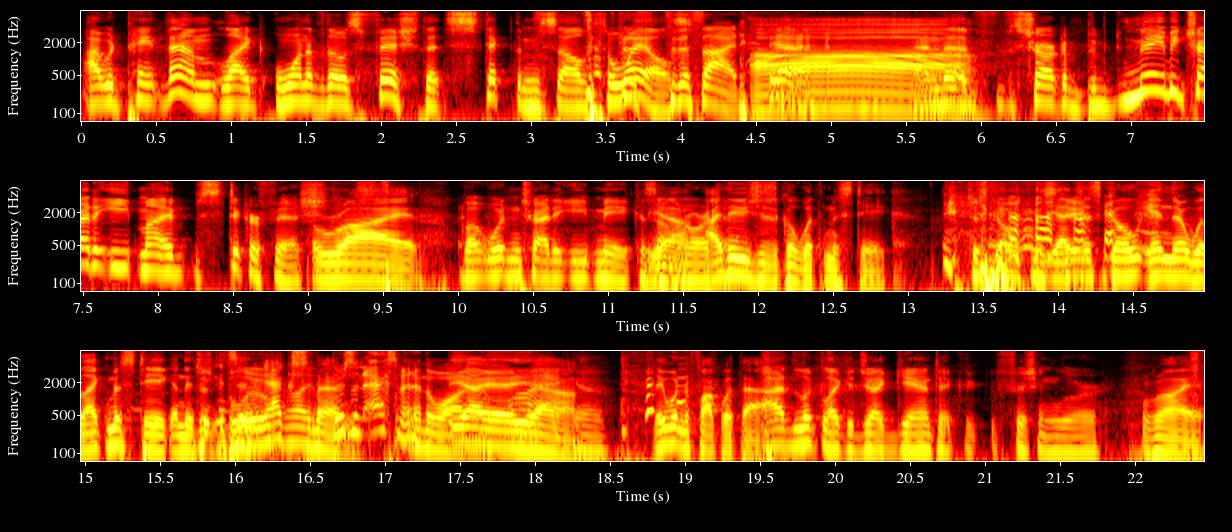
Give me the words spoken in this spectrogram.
I would paint them like one of those fish that stick themselves to whales. to the side. yeah. Ah, and the shark would maybe try to eat my sticker fish, right. but wouldn't try to eat me because I'm an Yeah, orca. I think you should just go with Mystique. just go with Yeah, just go in there with like Mystique, and they think it's an X Men. There's an X Men in the water. yeah, yeah, yeah, Yeah. They wouldn't fuck with that. I'd look like a gigantic fishing lure. right.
